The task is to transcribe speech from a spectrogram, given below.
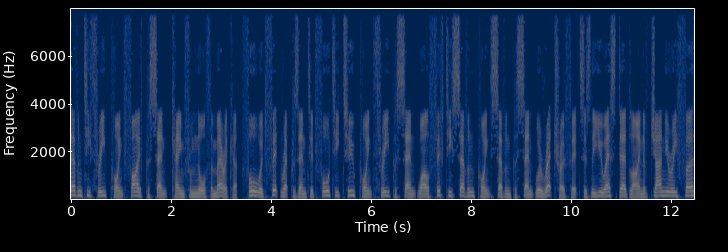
73.5% came from North America, forward fit represented 42.3% while 57.7% were retrofits as the U.S. deadline of January 1,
